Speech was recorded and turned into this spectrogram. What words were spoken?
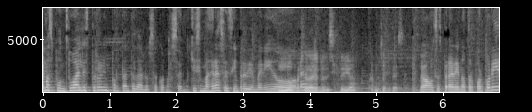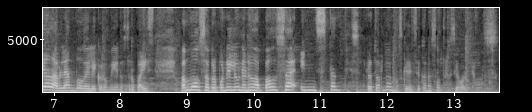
temas puntuales, pero era importante darlos a conocer. Muchísimas gracias, siempre bienvenido. No, agradecido yo. Muchas gracias. Lo vamos a esperar en otra oportunidad, hablando de la economía de nuestro país. Vamos a proponerle una nueva pausa en instantes. Retornamos, quédense con nosotros y volvemos.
